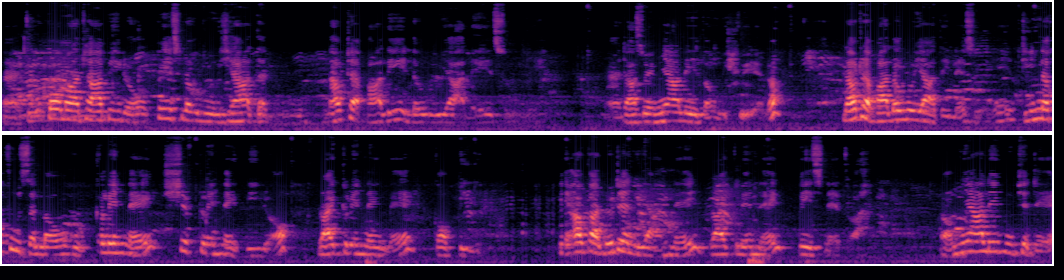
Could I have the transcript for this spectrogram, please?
အဲဒီအပေါ်မှာထားပြီးတော့ paste လုပ်လို့ရတယ်လို့နောက်ထပ်ဘာလေးလုပ်လို့ရလဲဆိုရင်အဲအဲဒါဆိုရင်မြလေးသုံးပြီးရွှေ့ရနော်နောက်ထပ်ဘာလုပ်လို့ရသေးလဲဆိုရင်ဒီနှစ်ခုစလုံးကို click နဲ့ shift click နှိပ်ပြီးတော့ right click နှိပ်မယ် copy ဒီအောက်ကလွတ်တဲ့နေရာနှိပ် right click နှိပ် paste နဲ့သွားတော့မြလေးခုဖြစ်တယ်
